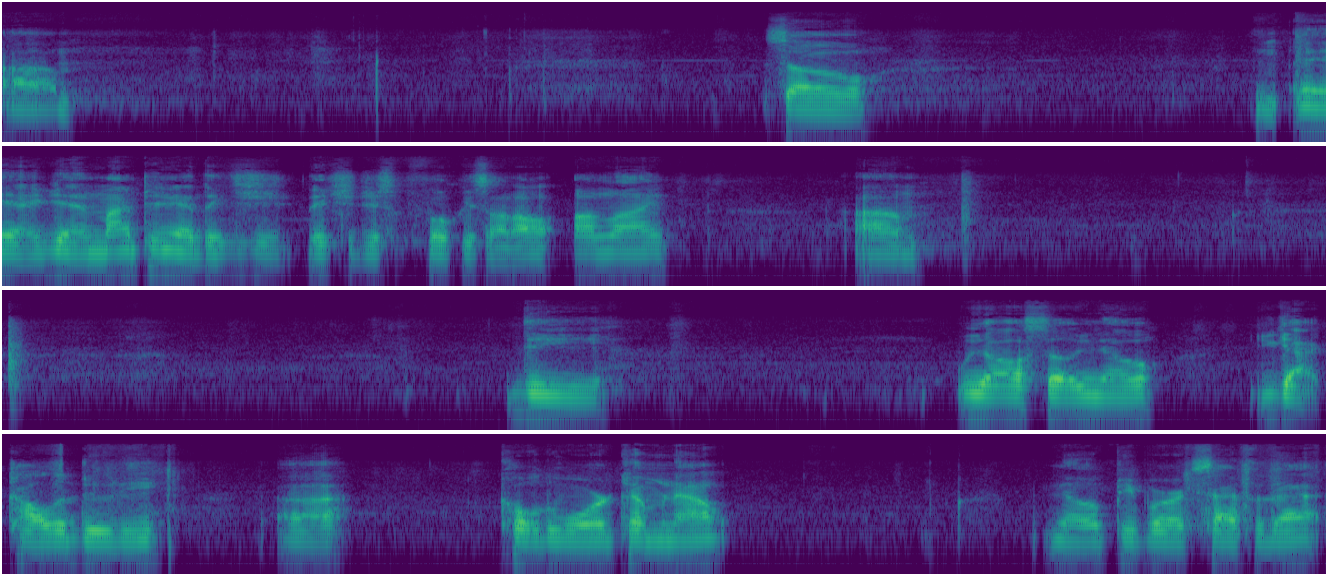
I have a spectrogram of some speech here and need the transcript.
Um, so, yeah, again, in my opinion, I think they should, they should just focus on all, online. Um, the we also, you know, you got Call of Duty, uh, Cold War coming out. You know, people are excited for that.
